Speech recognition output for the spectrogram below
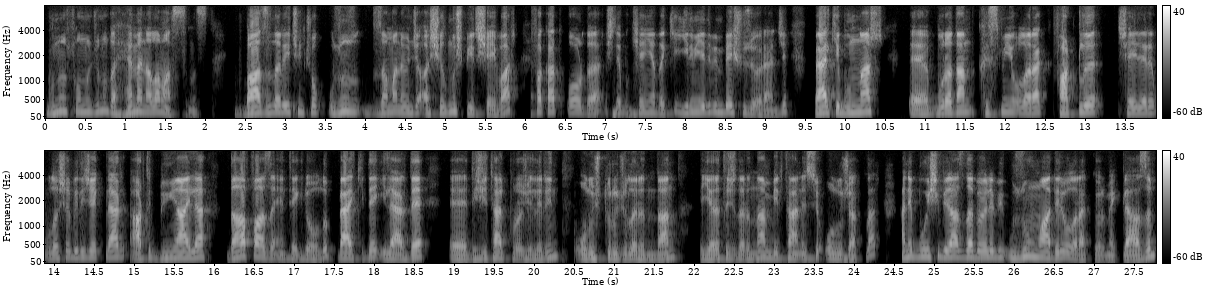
bunun sonucunu da hemen alamazsınız. Bazıları için çok uzun zaman önce aşılmış bir şey var. Fakat orada işte bu Kenya'daki 27.500 öğrenci belki bunlar e, buradan kısmi olarak farklı şeylere ulaşabilecekler. Artık dünyayla daha fazla entegre olup belki de ileride e, dijital projelerin oluşturucularından, yaratıcılarından bir tanesi olacaklar. Hani bu işi biraz da böyle bir uzun vadeli olarak görmek lazım.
